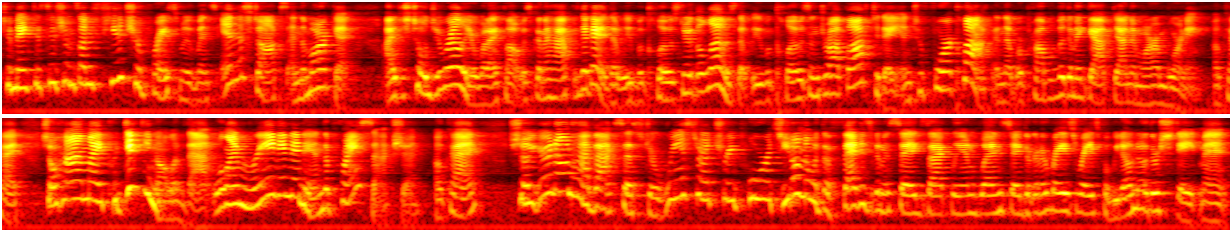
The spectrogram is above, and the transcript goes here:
to make decisions on future price movements in the stocks and the market? I just told you earlier what I thought was going to happen today that we would close near the lows, that we would close and drop off today into four o'clock, and that we're probably going to gap down tomorrow morning. Okay, so how am I predicting all of that? Well, I'm reading it in the price action. Okay, so you don't have access to research reports. You don't know what the Fed is going to say exactly on Wednesday. They're going to raise rates, but we don't know their statement.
